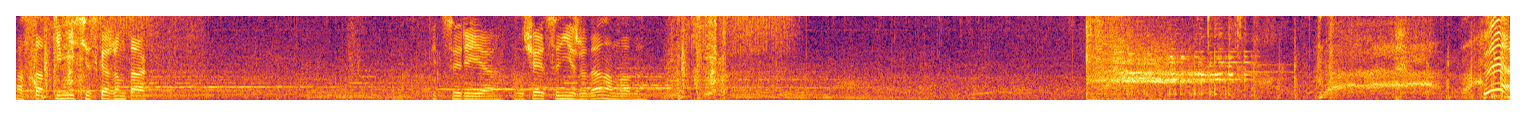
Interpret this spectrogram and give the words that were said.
остатки миссии, скажем так. Пиццерия. Получается, ниже, да, нам надо? Э!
